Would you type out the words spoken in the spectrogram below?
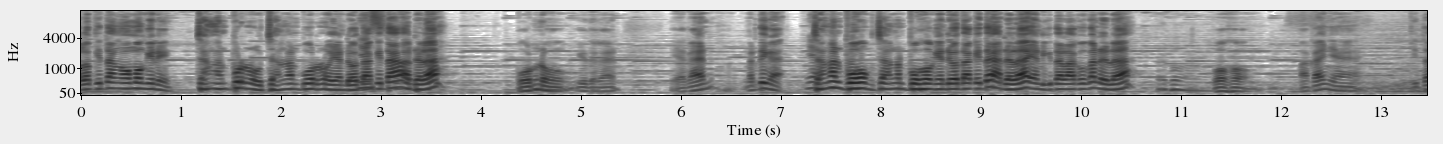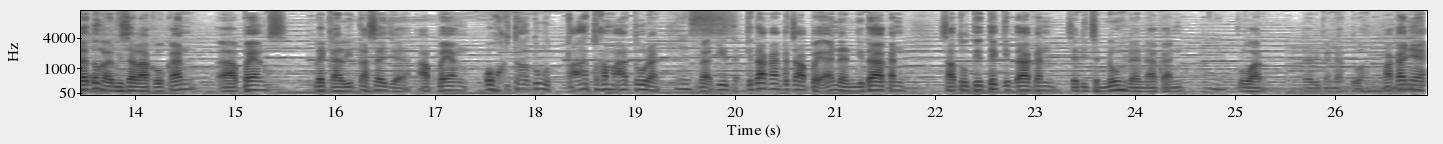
kalau kita ngomong gini, jangan porno, jangan porno. Yang di otak Yes, kita betul. adalah porno gitu kan. Ya kan? Ngerti nggak? Ya. Jangan bohong, jangan bohong. Yang di otak kita adalah, yang kita lakukan adalah Berbohong. bohong. Makanya kita tuh nggak bisa lakukan eh, apa yang legalitas saja. Apa yang, oh kita tuh taat sama aturan. Yes. Nggak kita, kita akan kecapean dan kita akan satu titik kita akan jadi jenuh dan akan keluar dari kehendak Tuhan. Makanya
